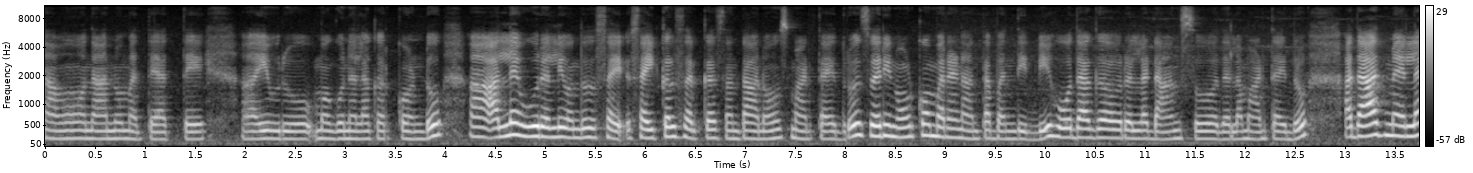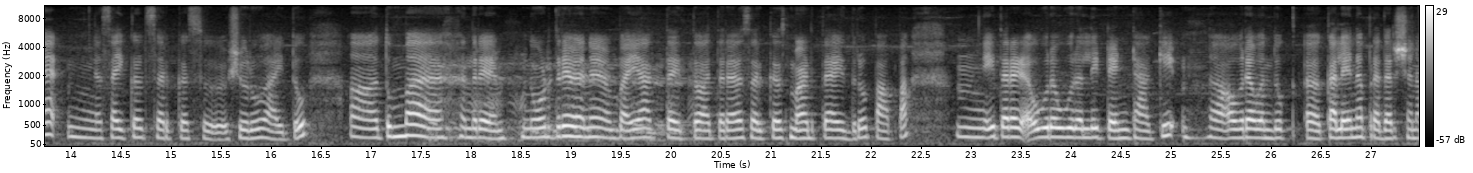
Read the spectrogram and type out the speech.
ನಾವು, ನಾನು ಮತ್ತು ಅತ್ತೆ ಇವರು, ಮಗುನೆಲ್ಲ ಕರ್ಕೊಂಡು ಅಲ್ಲೇ ಊರಲ್ಲಿ ಒಂದು ಸೈಕಲ್ ಸರ್ಕಸ್ ಅಂತ ಅನೌನ್ಸ್ ಮಾಡ್ತಾಯಿದ್ರು ಸರಿ ನೋಡ್ಕೊಂಬರೋಣ ಅಂತ ಬಂದಿದ್ವಿ. ಹೋದಾಗ ಅವರೆಲ್ಲ ಡಾನ್ಸು ಅದೆಲ್ಲ ಮಾಡ್ತಾಯಿದ್ರು ಅದಾದಮೇಲೆ ಸೈಕಲ್ ಸರ್ಕಸ್ ಶುರು ಆಯಿತು. ತುಂಬ ಅಂದರೆ ನೋಡಿದ್ರೇ ಭಯ ಆಗ್ತಾ ಇತ್ತು ಆ ಥರ ಸರ್ಕಸ್ ಮಾಡ್ತಾ ಇದ್ರು ಪಾಪ. ಈ ಥರ ಊರ ಊರಲ್ಲಿ ಟೆಂಟ್ ಹಾಕಿ ಅವರ ಒಂದು ಕಲೆನ ಪ್ರದರ್ಶನ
